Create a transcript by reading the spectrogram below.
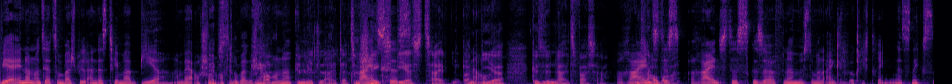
wir erinnern uns ja zum Beispiel an das Thema Bier, haben wir ja auch schon Selbst oft im- drüber gesprochen. ja, ne? Im Mittelalter. Zu Reinstes- Shakespeares Zeiten war genau. Bier gesünder als Wasser. Reinstes, Sauberer. reinstes Gesöff, ne, müsste man eigentlich wirklich trinken. Ist nix,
